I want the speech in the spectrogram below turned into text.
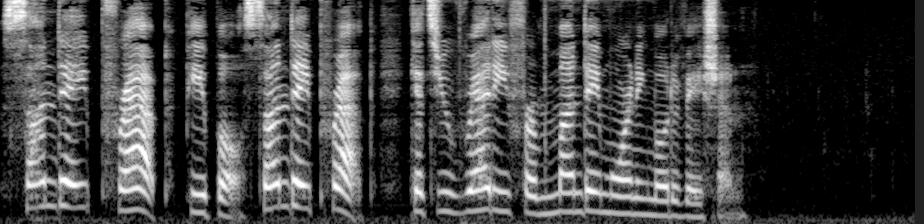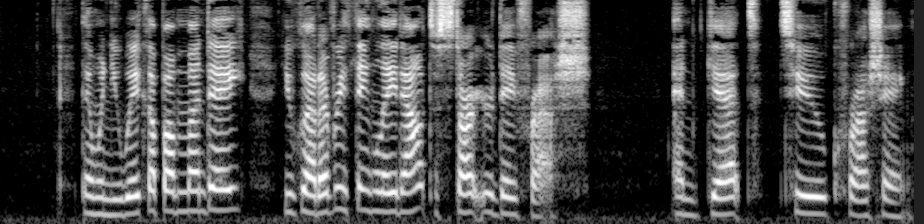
Sunday prep, people. Sunday prep gets you ready for Monday morning motivation. Then, when you wake up on Monday, you've got everything laid out to start your day fresh and get to crushing.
